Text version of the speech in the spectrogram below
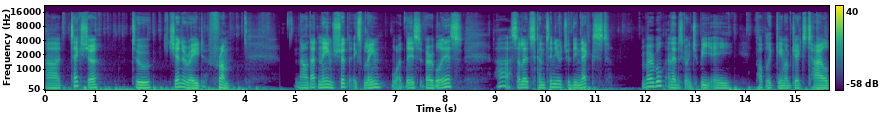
uh, texture to generate from. Now that name should explain what this variable is. Uh, so let's continue to the next variable, and that is going to be a public game object tile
